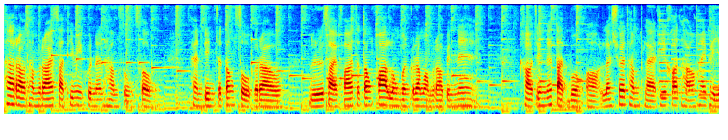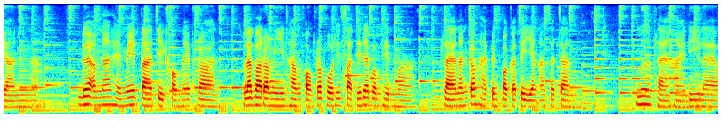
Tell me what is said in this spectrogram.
ถ้าเราทำร้ายสัตว์ที่มีคุณธรรมสูงส่ง แผ่นดินจะต้องสูบเรา หรือสายฟ้าจะต้องฟาดลงบนกระหม่อมเราเป็นแน่ เขาจึงได้ตัดบ่วงออกและช่วยทำแผลที่ข้อเท้าให้พญาเนื้อด้วยอำนาจแห่งเมตตาจิตของนายพราน และบารมีธรรมของพระโพธิสัตว์ที่ได้บำเพ็ญมา แผลนั้นก็หายเป็นปกติอย่างอัศจรรย์ เมื่อแผลหายดีแล้ว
